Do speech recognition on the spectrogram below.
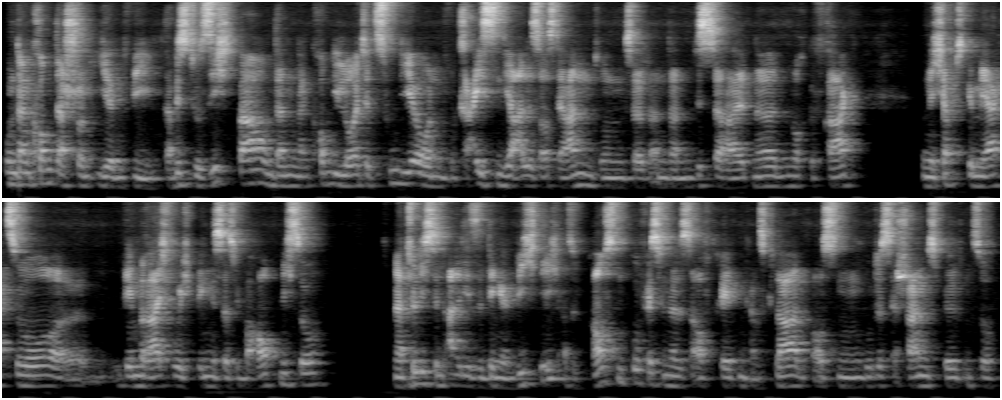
und dann kommt das schon irgendwie. Da bist du sichtbar und dann, dann kommen die Leute zu dir und reißen dir alles aus der Hand und äh, dann, dann bist du halt ne, nur noch gefragt. Und ich habe gemerkt, so äh, in dem Bereich, wo ich bin, ist das überhaupt nicht so. Natürlich sind all diese Dinge wichtig. Also du brauchst ein professionelles Auftreten, ganz klar. Du brauchst ein gutes Erscheinungsbild und so.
